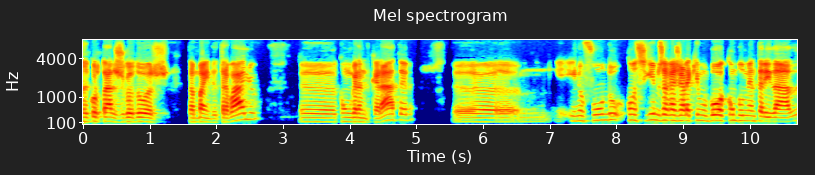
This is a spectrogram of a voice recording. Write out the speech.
recrutar jogadores também de trabalho, uh, com um grande caráter, uh, e no fundo conseguimos arranjar aqui uma boa complementaridade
